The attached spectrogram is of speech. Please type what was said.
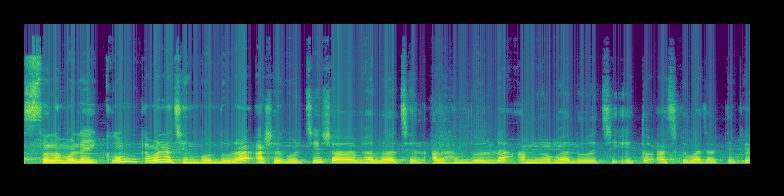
আসসালামু আলাইকুম। কেমন আছেন বন্ধুরা? আশা করছি সবাই ভালো আছেন। আলহামদুলিল্লাহ, আমিও ভালো আছি। এই তো আজকে বাজার থেকে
